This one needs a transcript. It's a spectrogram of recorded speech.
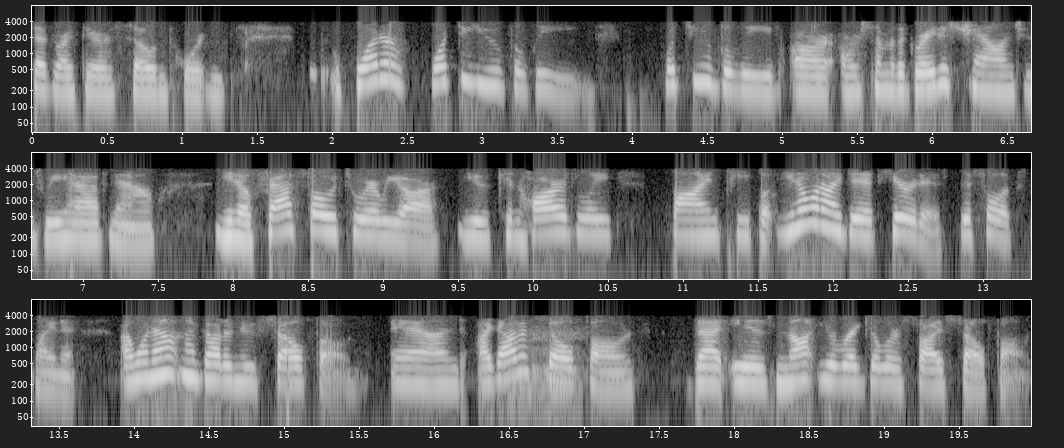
said right there is so important. What are what do you believe? What do you believe are are some of the greatest challenges we have now? You know, fast forward to where we are. You can hardly find people. You know what I did? Here it is. This will explain it. I went out and I got a new cell phone, and I got a cell phone that is not your regular size cell phone.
